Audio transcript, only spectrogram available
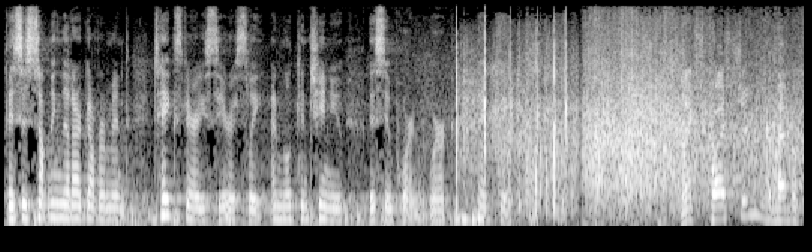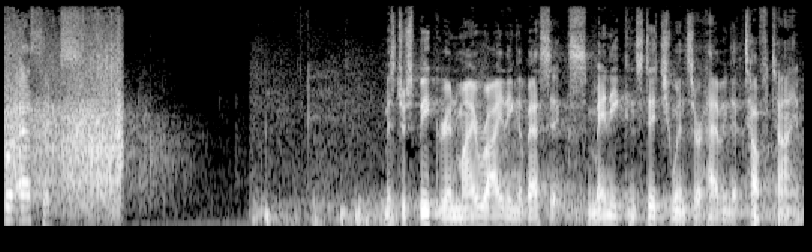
This is something that our government takes very seriously and will continue this important work. Thank you. Next question, the member for Essex. Mr. Speaker, in my riding of Essex, many constituents are having a tough time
